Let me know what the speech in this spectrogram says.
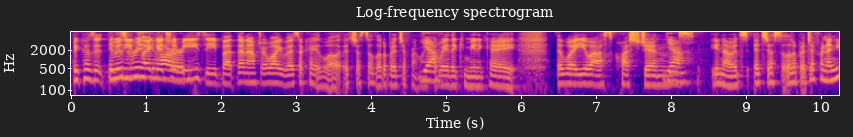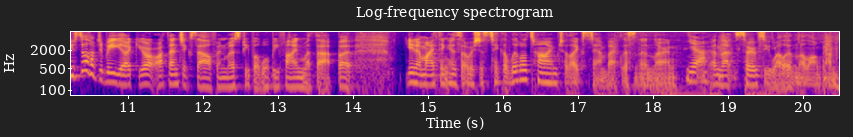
because it, It was seems really like it should be easy, but then after a while you realize, okay, well, it's just a little bit different. Like Yeah. the way they communicate, the way you ask questions. Yeah. you know, it's it's just a little bit different, and you still have to be like your authentic self, and most people will be fine with that. But you know, my thing is always just take a little time to like stand back, listen, and learn. Yeah. and that serves you well in the long run.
